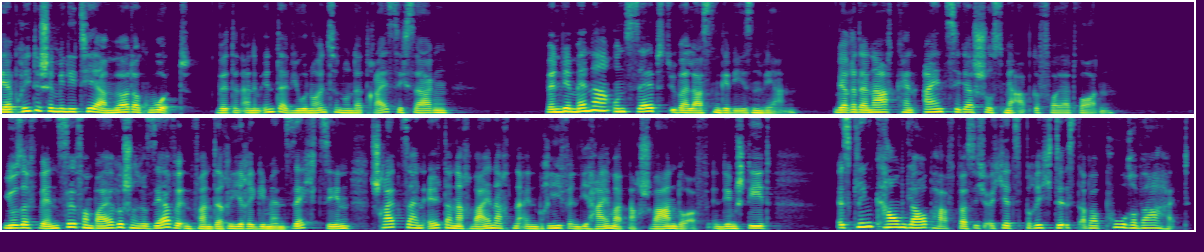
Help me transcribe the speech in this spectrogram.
Der britische Militär Murdoch Wood wird in einem Interview 1930 sagen, wenn wir Männer uns selbst überlassen gewesen wären, wäre danach kein einziger Schuss mehr abgefeuert worden. Josef Wenzel vom Bayerischen Reserveinfanterieregiment 16 schreibt seinen Eltern nach Weihnachten einen Brief in die Heimat nach Schwandorf, in dem steht, es klingt kaum glaubhaft, was ich euch jetzt berichte, ist aber pure Wahrheit.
